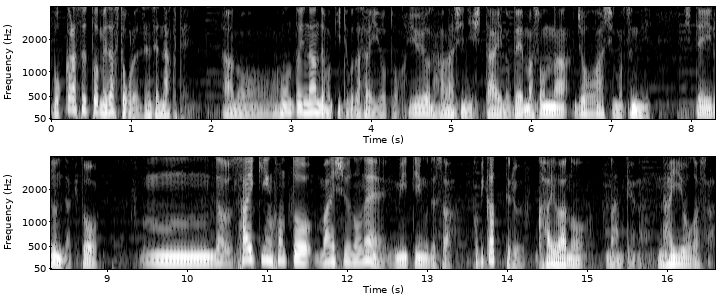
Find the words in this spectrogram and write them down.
僕からすると目指すところは全然なくてあの本当に何でも聞いてくださいよというような話にしたいので、まあ、そんな情報発信も常にしているんだけどうんだ最近本当毎週のねミーティングでさ飛び交ってる会話のなんていうの内容がさ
